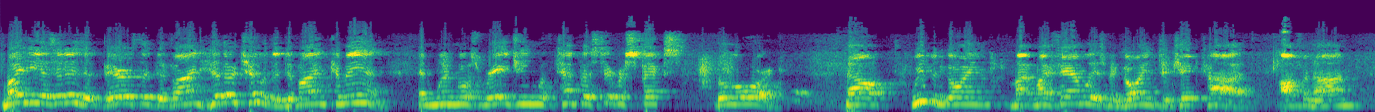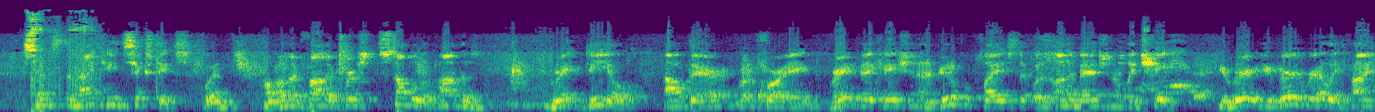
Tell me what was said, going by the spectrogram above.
Mighty as it is, it bears the divine hitherto, the divine command, and when most raging with tempest, it respects the Lord. Now, we've been going, my, my family has been going to Cape Cod off and on since the 1960s when my mother and father first stumbled upon this great deal out there for a great vacation and a beautiful place that was unimaginably cheap. You, very, you very rarely find,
